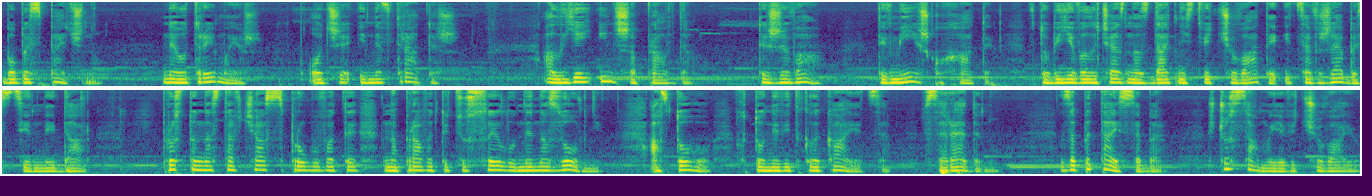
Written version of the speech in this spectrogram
бо безпечно, не отримаєш, отже, і не втратиш. Але є й інша правда. Ти жива, ти вмієш кохати, в тобі є величезна здатність відчувати, і це вже безцінний дар. Просто настав час спробувати направити цю силу не назовні, а в того, хто не відкликається всередину. Запитай себе, що саме я відчуваю,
